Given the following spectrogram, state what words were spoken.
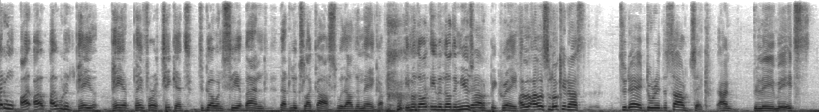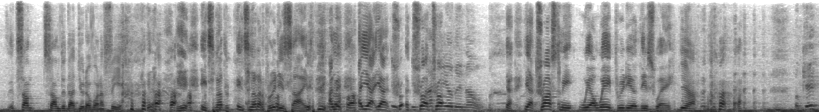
I don't. I, I, I wouldn't pay pay pay for a ticket to go and see a band that looks like us without the makeup. even though even though the music Yeah. would be great. I, I was looking at today during the sound check, and believe me, it's it's some something that you don't want to see. it's not. It's not a pretty sight. I mean, uh, yeah, yeah. Tr- It's tr- tr- uglier than yeah, yeah. Trust me, we are way prettier this way. yeah. Okay.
